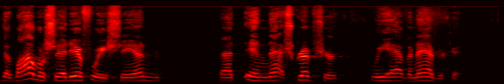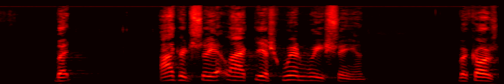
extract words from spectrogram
the Bible said if we sin, that in that scripture, we have an advocate. But I could say it like this when we sin, because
